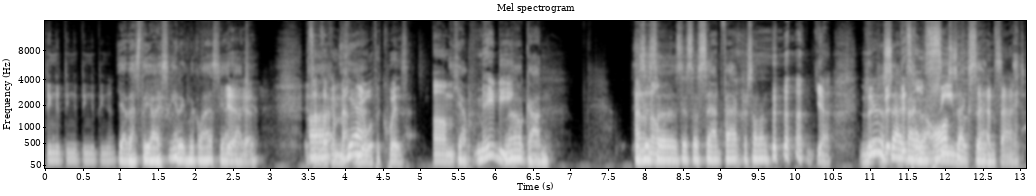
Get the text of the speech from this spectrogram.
ding a ding a ding a ding a Yeah, that's the ice hitting the glass. Yeah, Yeah, I got yeah. you. it sounds like Uh, a Matt yeah. Mule with a quiz um Yeah. maybe Oh God. Is this a is this a sad fact or something? yeah Th- Here's a sad this fact whole about all scene's sex sad scenes. fact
